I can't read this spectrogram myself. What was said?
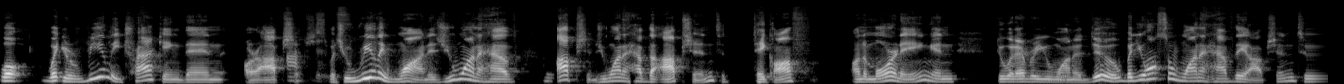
well, what you're really tracking then are options. options. What you really want is you want to have mm. options. You want to have the option to take off on the morning and do whatever you want to do, but you also want to have the option to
